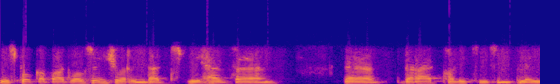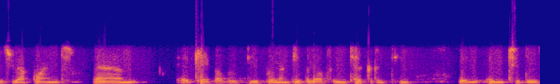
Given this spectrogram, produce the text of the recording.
we spoke about, also ensuring that we have um, uh, the right policies in place. We appoint um, capable people and people of integrity in, into these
